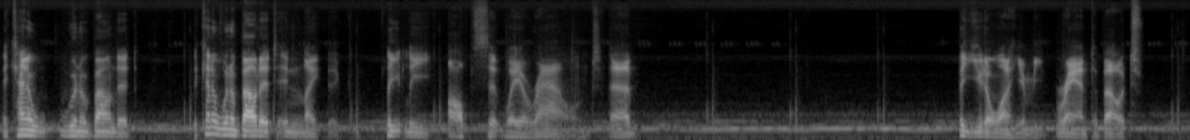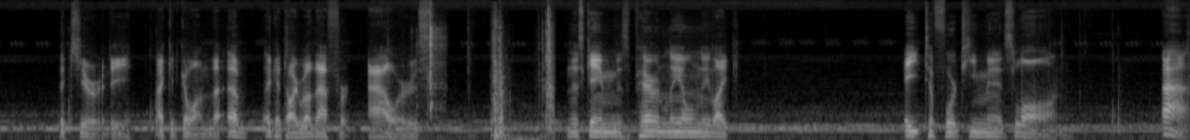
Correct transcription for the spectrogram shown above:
They kind of went about it. They kind of went about it in like a completely opposite way around. Uh, but you don't want to hear me rant about security. I could go on that. Uh, I could talk about that for hours. And this game is apparently only like 8 to 14 minutes long. Ah,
